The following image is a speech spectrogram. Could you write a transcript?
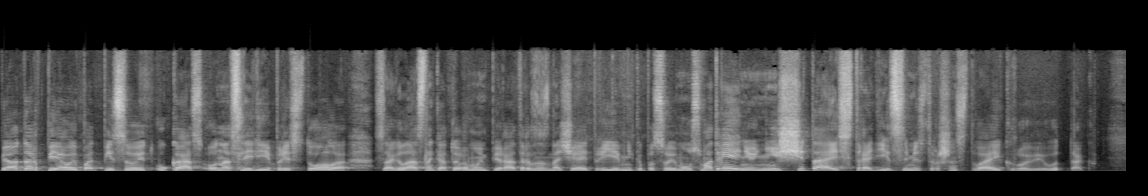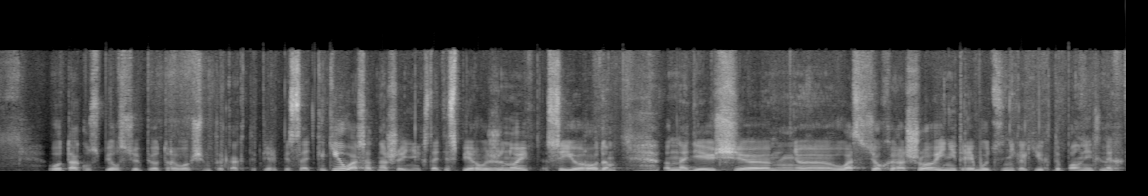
Петр I подписывает указ о наследии престола, согласно которому император назначает преемника по своему усмотрению, не считаясь традициями старшинства и крови. Вот так. Вот так успел все Петр, в общем-то, как-то переписать. Какие у вас отношения, кстати, с первой женой, с ее родом? Надеюсь, э, э, у вас все хорошо и не требуется никаких дополнительных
